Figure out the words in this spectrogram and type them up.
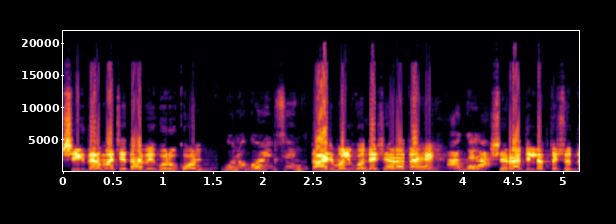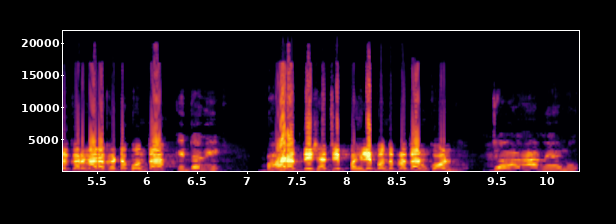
शीख धर्माचे दहावे गुरु कोण? गुरु गोविंद सिंग. ताजमहल कोणत्या शहरात आहे? आग्रा. शरीरातील रक्त शुद्ध करणारा घटक कोणता? किदनी भारत देशाचे पहिले पंतप्रधान कोण? जवाहरलाल नेहरू.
